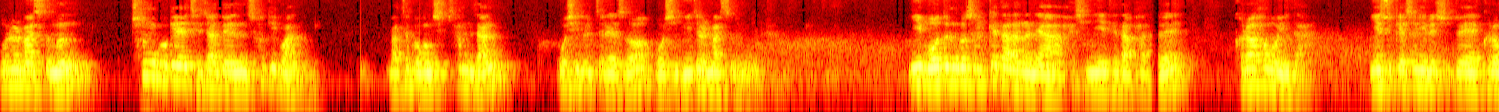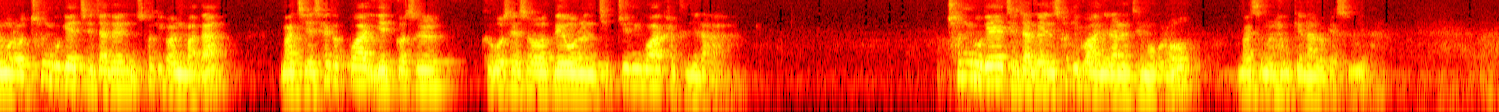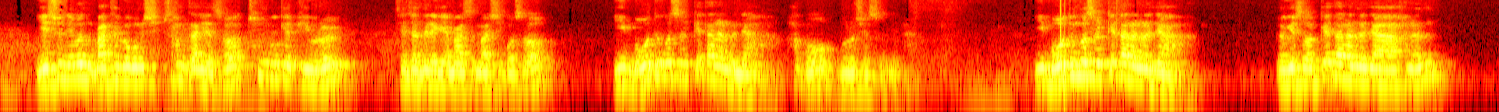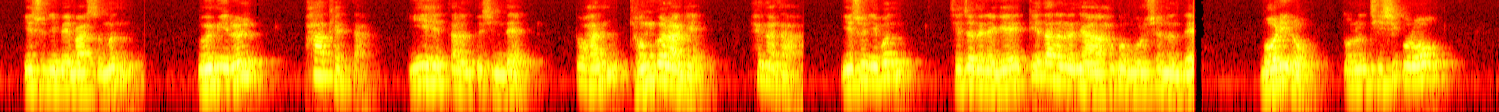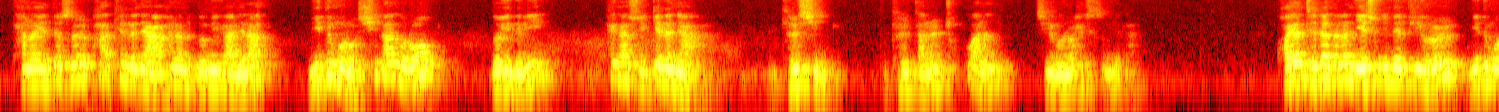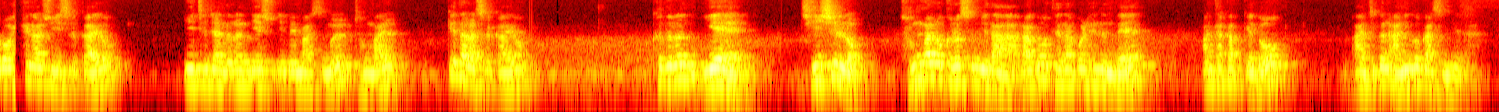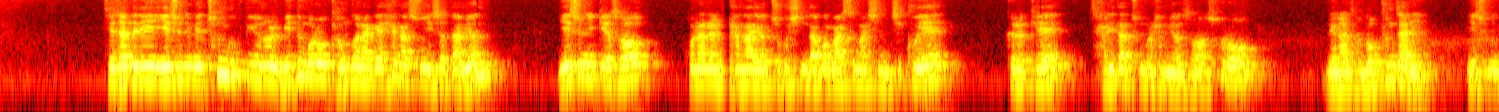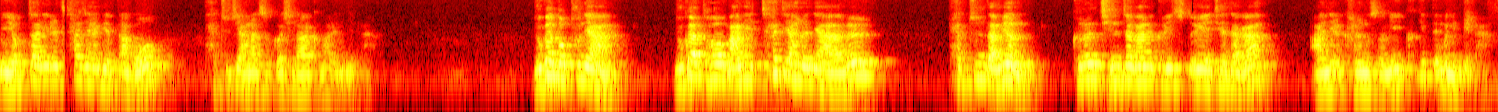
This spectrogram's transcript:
오늘 말씀은 천국의 제자된 서기관 마태복음 13장 51절에서 52절 말씀입니다. 이 모든 것을 깨달았느냐 하시니 대답하되 그러하오이다. 예수께서 이르시되 그러므로 천국의 제자된 서기관마다 마치 새 것과 옛 것을 그곳에서 내오는 집주인과 같으니라. 천국의 제자된 서기관이라는 제목으로 말씀을 함께 나누겠습니다. 예수님은 마태복음 13장에서 천국의 비유를 제자들에게 말씀하시고서 이 모든 것을 깨달았느냐 하고 물으셨습니다. 이 모든 것을 깨달았느냐 여기서 깨달았느냐 하는 예수님의 말씀은 의미를 파악했다, 이해했다는 뜻인데 또한 경건하게 행하다. 예수님은 제자들에게 깨달았느냐 하고 물으셨는데 머리로 또는 지식으로 단어의 뜻을 파악했느냐 하는 의미가 아니라 믿음으로 신앙으로 너희들이 행할 수 있겠느냐 결심, 결단을 촉구하는 질문을 하셨습니다. 과연 제자들은 예수님의 비유를 믿음으로 행할 수 있을까요? 이 제자들은 예수님의 말씀을 정말 깨달았을까요? 그들은 예, 진실로 정말로 그렇습니다. 라고 대답을 했는데 안타깝게도 아직은 아닌 것 같습니다. 제자들이 예수님의 천국 비유를 믿음으로 경건하게 행할 수 있었다면 예수님께서 고난을 당하여 죽으신다고 말씀하신 직후에 그렇게 자리다툼을 하면서 서로 내가 더 높은 자리, 예수님의 옆자리를 차지하겠다고 다투지 않았을 것이라 그 말입니다. 누가 높으냐, 누가 더 많이 차지하느냐를 다툰다면 그는 진정한 그리스도의 제자가 아닐 가능성이 크기 때문입니다.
